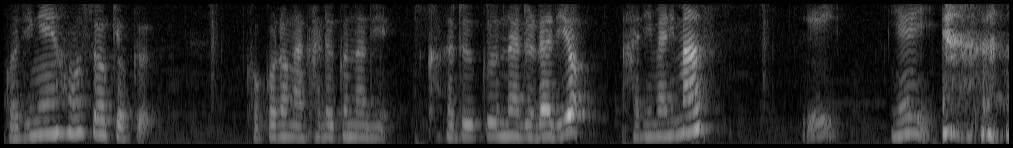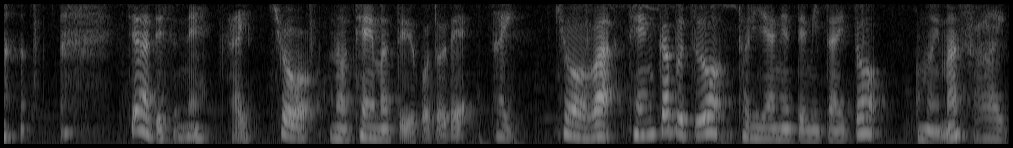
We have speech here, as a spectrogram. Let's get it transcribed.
5次元放送局心が軽くなじ軽くなるラジオ始まります。イェイ。イェイ じゃあですね、はい。今日のテーマということではい。今日は添加物を取り上げてみたいと思います。はい。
